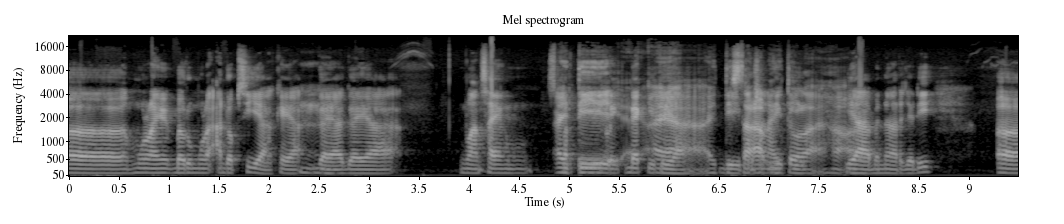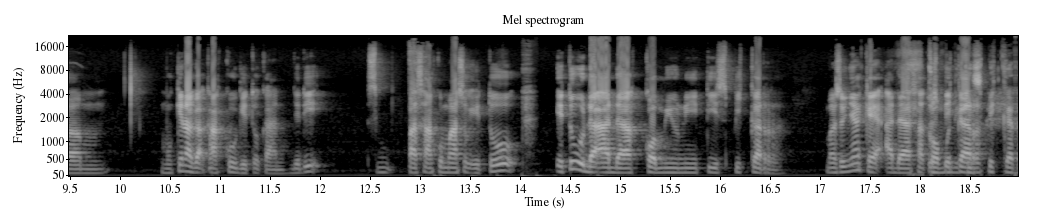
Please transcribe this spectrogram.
eh mulai baru mulai adopsi ya kayak Mm-mm. gaya-gaya nuansa yang seperti IT, back gitu ya, IT di perusahaan IT. lah. ha-ha. Ya benar. Jadi em, mungkin agak kaku gitu kan. Jadi pas aku masuk itu itu udah ada community speaker. Maksudnya kayak ada satu Community speaker speaker.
